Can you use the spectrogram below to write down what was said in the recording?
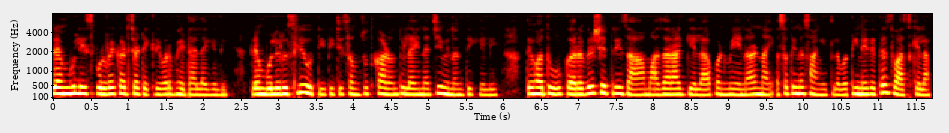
त्र्यंबुलीस पूर्वेकडच्या टेकडीवर भेटायला गेली. त्र्यंबुली रुसली होती तिची समजूत काढून तिला येण्याची विनंती केली. तेव्हा तू करवीर क्षेत्री जा माझा राग गेला पण मी येणार नाही असं तिनं सांगितलं व तिने तेथेच वास केला.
